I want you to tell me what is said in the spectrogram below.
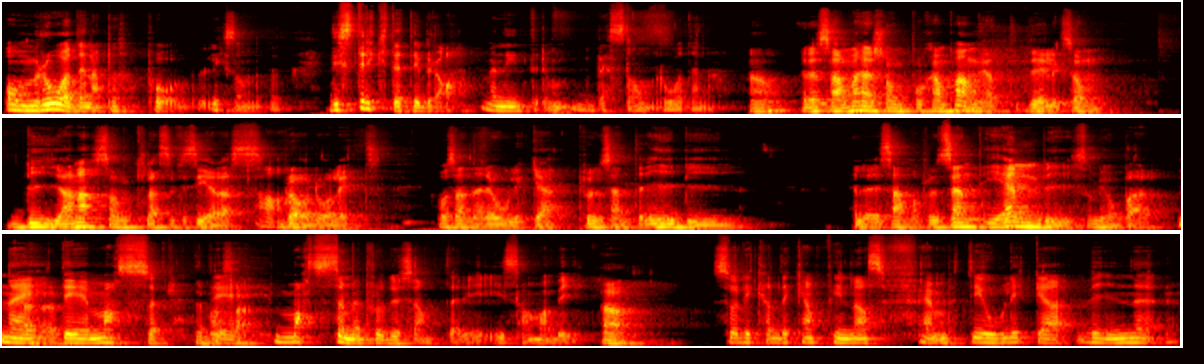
områdena på, på liksom, distriktet är bra, men inte de bästa områdena. Ja. Är det samma här som på champagne? Att det är liksom byarna som klassificeras Ja. bra och dåligt. Och sen är det olika producenter i byn. Eller är det samma producent i en by som jobbar? Nej, Eller? det är massor. Det är Det är massor med producenter i, i samma by. Ja. Så det kan, det kan finnas 50 olika viner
